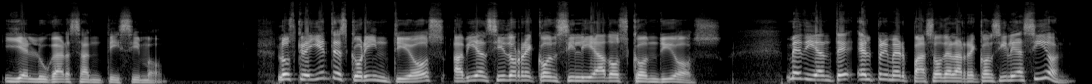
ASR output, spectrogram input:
y el lugar santísimo. Los creyentes corintios habían sido reconciliados con Dios mediante el primer paso de la reconciliación.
